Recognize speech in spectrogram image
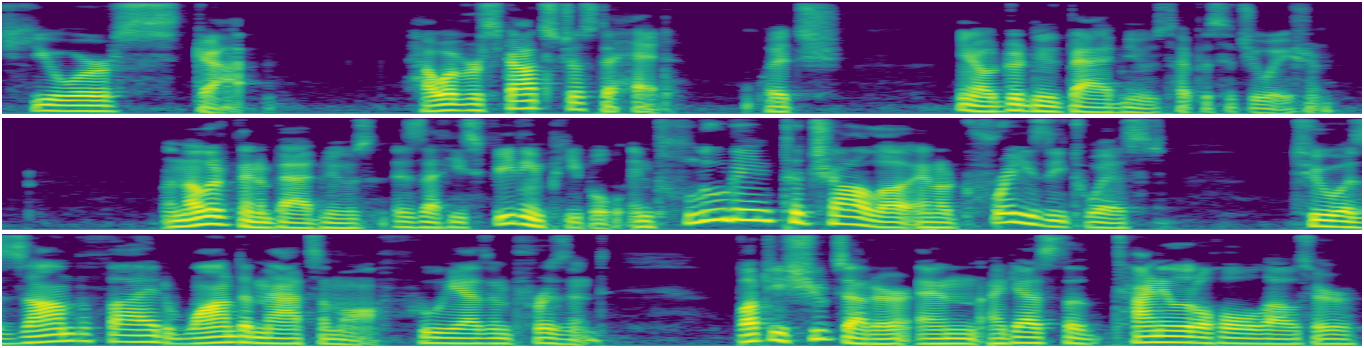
cure Scott. However, Scott's just ahead, which, you know, good news, bad news type of situation. Another thing of bad news is that he's feeding people, including T'Challa in a crazy twist, to a zombified Wanda Maximoff, who he has imprisoned. Bucky shoots at her, and I guess the tiny little hole allows her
